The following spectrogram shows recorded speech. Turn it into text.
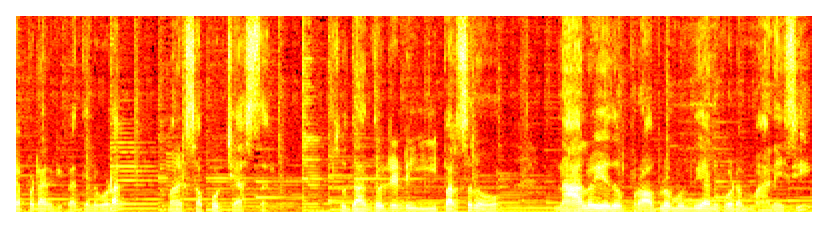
చెప్పడానికి పెద్దలు కూడా మనకు సపోర్ట్ చేస్తారు. సో దాంతో ఏంటి ఈ పర్సన్ నాలో ఏదో ప్రాబ్లం ఉంది అనుకోవడం మానేసి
